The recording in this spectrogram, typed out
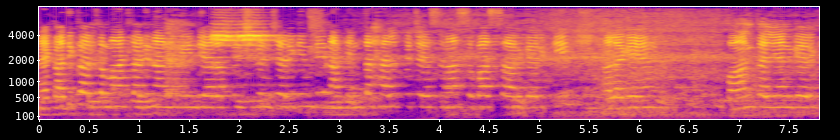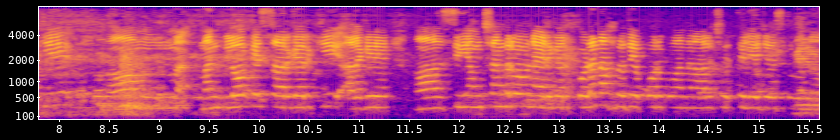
ఆ యొక్క అధికారులతో మాట్లాడి నన్ను ఇండియా రప్పించడం జరిగింది. నాకు ఎంత హెల్ప్ చేసిన సుభాష్ సార్ గారికి అలాగే పవన్ కళ్యాణ్ గారికి మన లోకేష్ సార్ గారికి అలాగే సీఎం చంద్రబాబు నాయుడు గారికి కూడా నా హృదయపూర్వక వందనాలు తెలియజేస్తున్నాను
